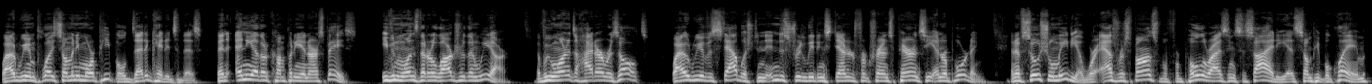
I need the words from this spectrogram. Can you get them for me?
why would we employ so many more people dedicated to this than any other company in our space, even ones that are larger than we are? If we wanted to hide our results, why would we have established an industry leading standard for transparency and reporting? And if social media were as responsible for polarizing society as some people claim,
